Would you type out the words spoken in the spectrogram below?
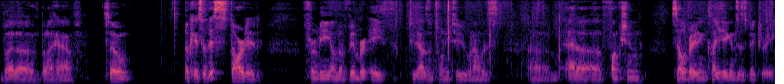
but uh, but I have. So, okay, so this started for me on November 8th, 2022, when I was um, at a, a, function celebrating Clay Higgins's victory.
